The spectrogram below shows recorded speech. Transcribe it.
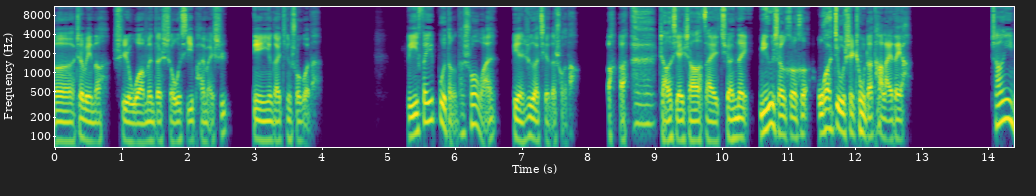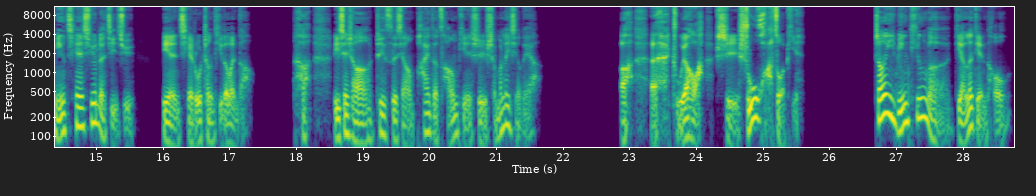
呃，这位呢，是我们的首席拍卖师，您应该听说过的。李飞不等他说完，便热切的说道：“啊，张先生在圈内名声赫赫，我就是冲着他来的呀。”张一鸣谦虚了几句，便切入正题的问道：“哈，李先生这次想拍的藏品是什么类型的呀？”“啊，呃，主要啊是书画作品。”张一鸣听了，点了点头，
